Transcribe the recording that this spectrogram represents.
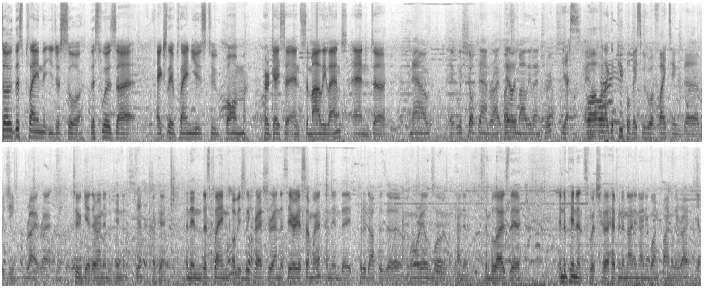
So this plane that you just saw, this was uh, actually a plane used to bomb Hargeisa and Somaliland, and uh, now it was shot down, right, by Yeah. Somaliland troops. Yes. Or, or like the people basically who are fighting the regime. Right, right. To get their own independence. Yeah. Okay. And then this plane obviously crashed around this area somewhere, and then they put it up as a memorial, to kind of symbolize their independence, which uh, happened in 1991 finally, right? Yep.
